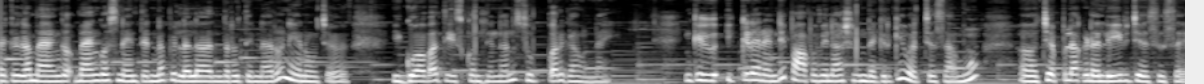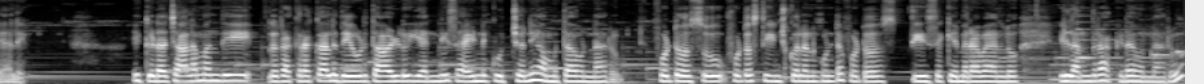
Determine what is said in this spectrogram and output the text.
చక్కగా మ్యాంగో మ్యాంగోస్ నేను తిన్న పిల్లలు అందరూ తిన్నారు. నేను చ- ఈ గోవా తీసుకొని తిన్నాను. సూపర్గా ఉన్నాయి. ఇంక ఇక్కడేనండి పాప వినాశనం దగ్గరికి వచ్చేసాము. చెప్పులు అక్కడ లీవ్ చేసేసేయాలి. ఇక్కడ చాలామంది రకరకాల దేవుడి తాళ్ళు ఇవన్నీ సైడ్ని కూర్చొని అమ్ముతూ ఉన్నారు. ఫొటోస్ ఫొటోస్ తీయించుకోవాలనుకుంటే ఫొటోస్ తీసే కెమెరామ్యాన్లు వీళ్ళందరూ అక్కడే ఉన్నారు.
